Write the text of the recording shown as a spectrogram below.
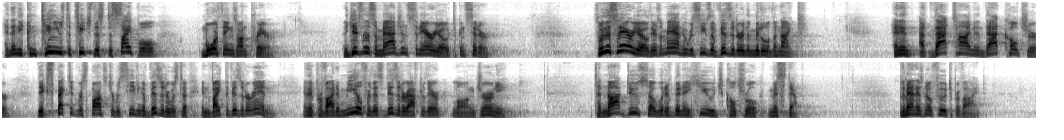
and then he continues to teach this disciple more things on prayer. He gives us this imagined scenario to consider. So, in this scenario, there's a man who receives a visitor in the middle of the night. And in, at that time and in that culture, the expected response to receiving a visitor was to invite the visitor in and then provide a meal for this visitor after their long journey. To not do so would have been a huge cultural misstep. But the man has no food to provide.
